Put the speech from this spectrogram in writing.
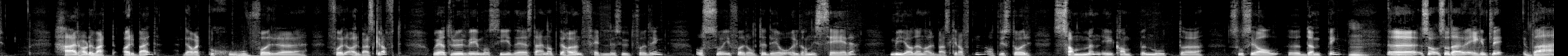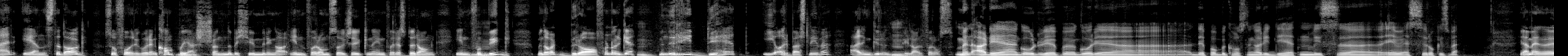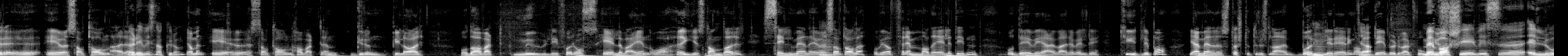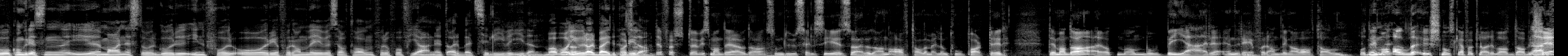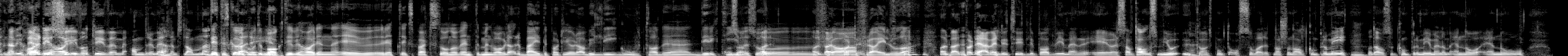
Her har det vært arbeid. Det har vært behov for, eh, for, arbeidskraft. Og jeg tror vi må si det, Stein, at vi har en felles utfordring også i forhold til det å organisere mye av den arbeidskraften. At vi står sammen i kampen mot uh, sosial uh, dumping. Mm. Uh, så, så, det er jo egentlig hver eneste dag så foregår en kamp. Og jeg skjønner bekymringa innenfor omsorgsyrkene, innenfor restaurant, innenfor mm. bygg. Men det har vært bra for Norge. Mm. Men ryddighet i arbeidslivet er en grunnpilar for oss. Men det, går, det, går eh, det på bekostning av ryddigheten hvis EØS eh, e rokkes ved? Jeg mener EØS-avtalen eh, e er en Det er det vi snakker om. Ja, men EØS-avtalen har vært en grunnpilar og det har vært mulig for oss hele veien å ha høye standarder, selv med en EØS-avtale. Og vi har fremma det hele tiden. Og det vil jeg være veldig tydelig på. Jeg mener den største trusselen er borgerlig regjering, og at ja. det burde vært fokus. Men hva skjer hvis eh, LO-kongressen i mai neste år går inn for å reforhandle EØS-avtalen for å få fjernet arbeidslivet i den? Hva, hva da, gjør Arbeiderpartiet da? Det første, hvis man, det er jo da, som du selv sier, så er det da en avtale mellom to parter. Det man da er jo at man må begjære en reforhandling av avtalen. Og det men, må alle Hysj, nå skal jeg forklare hva da vil skje. Nei, nei, vi har, det er de 27 andre medlemslandene. Ja. Dette skal vi komme tilbake til. Vi har en EU-rettekspert stående og vente. Men hva vil Arbeiderpartiet gjøre da? Vil de godta det direktivet så fra, fra, LO da? Arbeiderpartiet er veldig tydelig på at vi mener EØS-avtalen, som jo utgangspunktet også var et nasjonalt kompromiss, mm. og det er også et kompromiss mellom NHO, NO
